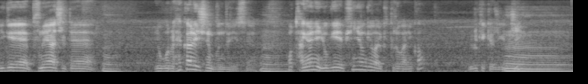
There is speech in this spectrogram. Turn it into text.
이게 분해하실 때 음, 요거를 헷갈리시는 분들이 있어요. 음, 어 당연히 여기에 피니언기가 이렇게 들어가니까 이렇게 껴지겠지, 음,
